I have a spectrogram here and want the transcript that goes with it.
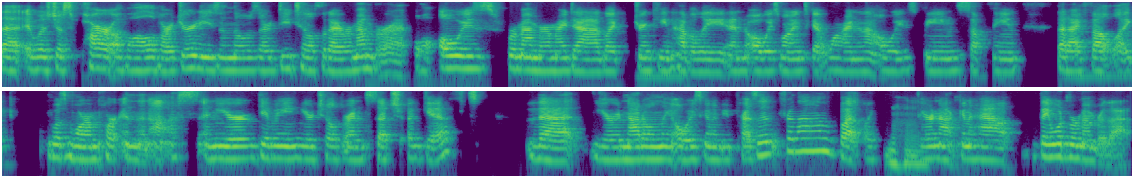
that it was just part of all of our journeys. And those are details that I remember. I will always remember my dad like drinking heavily and always wanting to get wine and that always being something that I felt like was more important than us. And you're giving your children such a gift that you're not only always going to be present for them, but like mm-hmm. they're not going to have, they would remember that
